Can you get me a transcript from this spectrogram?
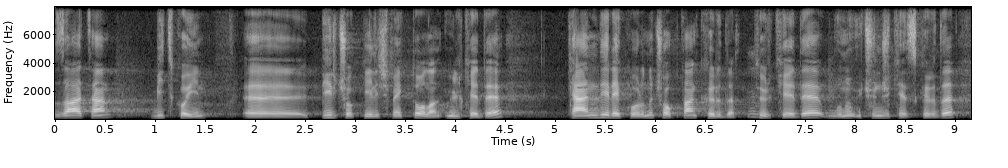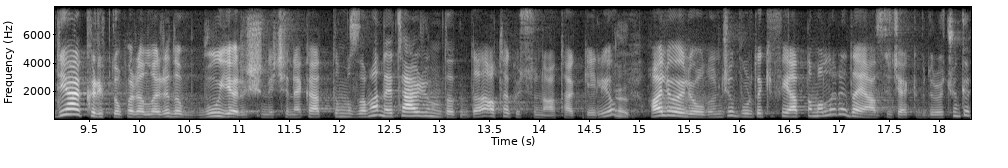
Zaten Bitcoin birçok gelişmekte olan ülkede kendi rekorunu çoktan kırdı. Türkiye'de bunu üçüncü kez kırdı. Diğer kripto paraları da bu yarışın içine kattığımız zaman Ethereum'da da atak üstüne atak geliyor. Evet. Hal öyle olunca buradaki fiyatlamalara da yansıyacak gibi duruyor. Çünkü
